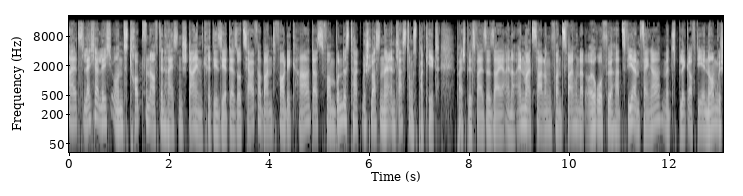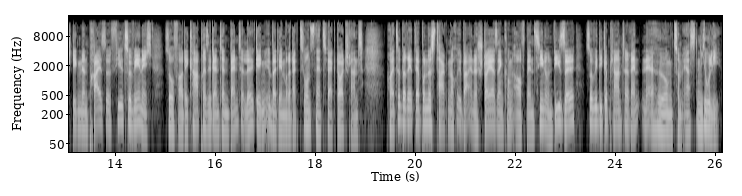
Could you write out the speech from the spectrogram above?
Als lächerlich und Tropfen auf den heißen Stein kritisiert der Sozialverband VDK das vom Bundestag beschlossene Entlastungspaket. Beispielsweise sei eine Einmalzahlung von 200 Euro für Hartz-IV-Empfänger mit Blick auf die enorm gestiegenen Preise viel zu wenig, so VDK-Präsidentin Bentele gegenüber dem Redaktionsnetzwerk Deutschland. Heute berät der Bundestag noch über eine Steuersenkung auf Benzin und Diesel sowie die geplante Rentenerhöhung zum 1. Juli.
